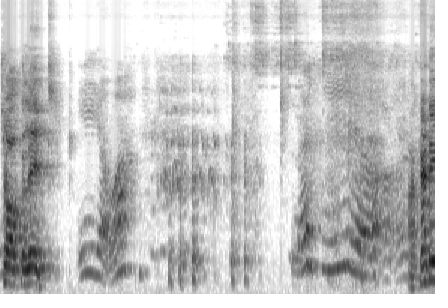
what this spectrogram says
చాక్లెట్. అక్కడే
